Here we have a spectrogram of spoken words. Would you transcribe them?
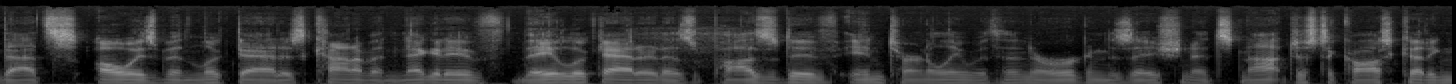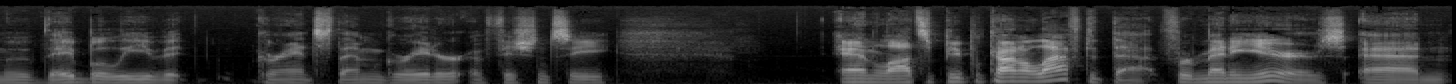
that's always been looked at as kind of a negative. They look at it as a positive internally within their organization. It's not just a cost cutting move. They believe it grants them greater efficiency. And lots of people kind of laughed at that for many years. And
